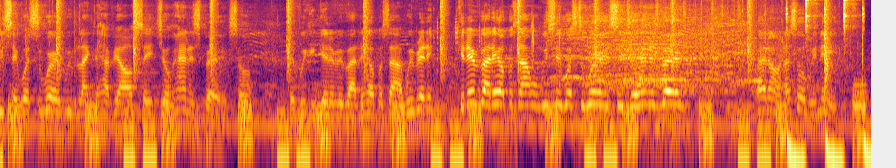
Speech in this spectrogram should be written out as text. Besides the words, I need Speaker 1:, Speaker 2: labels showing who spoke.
Speaker 1: we say, what's the word? We would like to have y'all say Johannesburg. So if we can get everybody to help us out. We ready? Can everybody help us out when we say, what's the word? Say Johannesburg. Right on, that's what we need.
